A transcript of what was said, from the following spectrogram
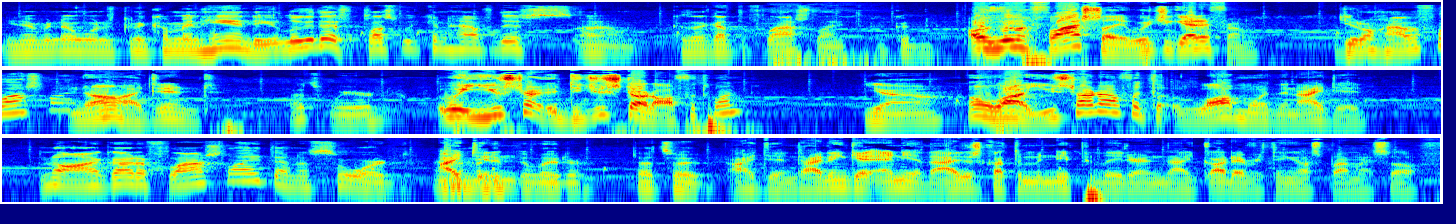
You never know when it's going to come in handy. Look at this. Plus, we can have this um, because I got the flashlight. I could. Oh, you have a flashlight. Where'd you get it from? You don't have a flashlight? No, I didn't. That's weird. Wait, you start? Did you start off with one? Yeah. Oh wow, you start off with a lot more than I did. No, I got a flashlight and a sword. And I a didn't. manipulator. That's it. I didn't. I didn't get any of that. I just got the manipulator and I got everything else by myself.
